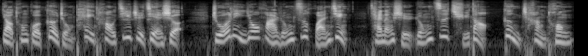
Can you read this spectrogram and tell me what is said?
要通过各种配套机制建设，着力优化融资环境，才能使融资渠道更畅通。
